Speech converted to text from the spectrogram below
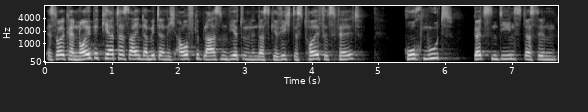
Es soll kein Neubekehrter sein, damit er nicht aufgeblasen wird und in das Gericht des Teufels fällt. Hochmut, Götzendienst, das sind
